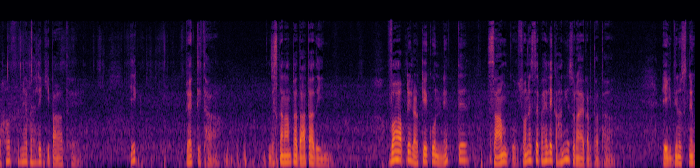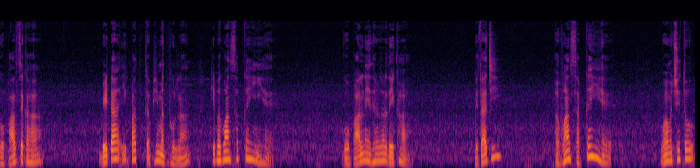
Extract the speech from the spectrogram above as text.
बहुत समय पहले की बात है। एक व्यक्ति था, जिसका नाम था दाता दीन वह अपने लड़के को नित्य शाम को सोने से पहले कहानियाँ सुनाया करता था। एक दिन उसने गोपाल से कहा, बेटा, एक बात कभी मत भूलना कि भगवान सब कहीं है गोपाल ने इधर उधर देखा, पिताजी, भगवान सब कहीं है। वह मुझे तो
